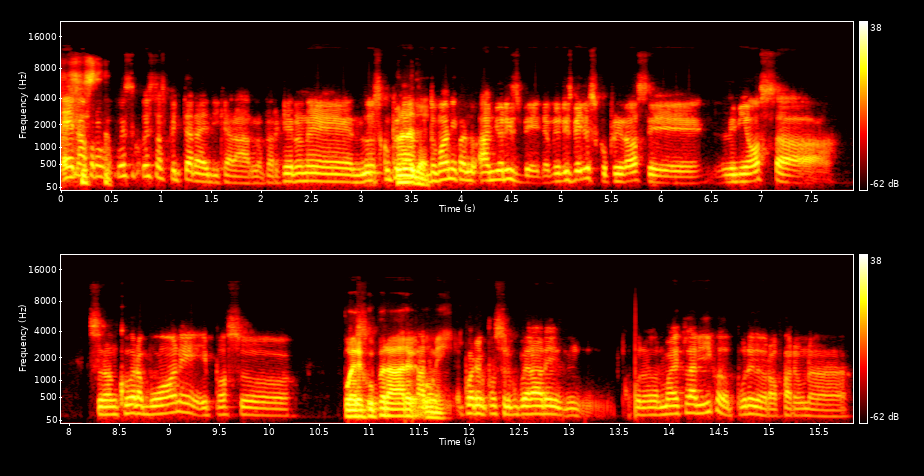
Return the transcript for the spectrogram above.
Eh no, questo, questo aspetterei di dichiararlo perché non è, lo scoprirò domani quando, al mio risveglio. Al mio risveglio scoprirò se le mie ossa sono ancora buone e posso, Puoi posso recuperare o fare, meno. oppure posso recuperare con una normale clavicola oppure dovrò fare una,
